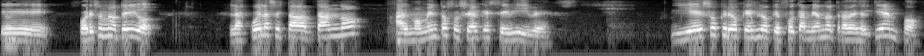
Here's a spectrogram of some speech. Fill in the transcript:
Eh, por eso mismo te digo, la escuela se está adaptando al momento social que se vive. Y eso creo que es lo que fue cambiando a través del tiempo.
